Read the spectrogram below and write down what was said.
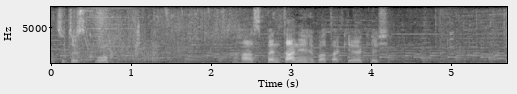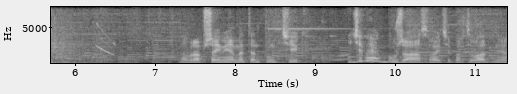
A co to jest Q? Aha, spętanie chyba takie jakieś. Dobra, przejmiemy ten punkcik. Idziemy jak burza, słuchajcie, bardzo ładnie.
